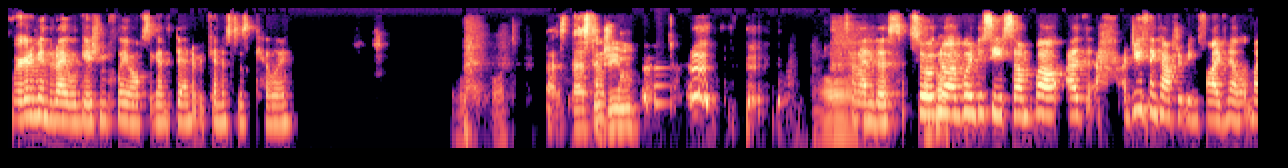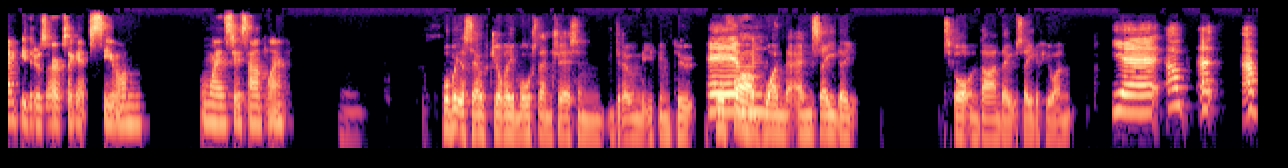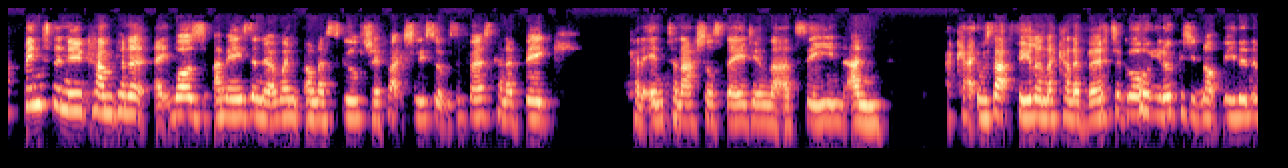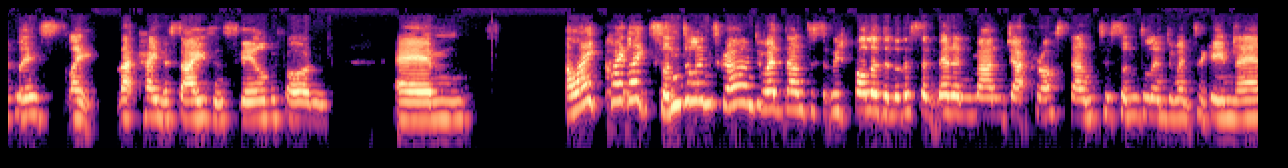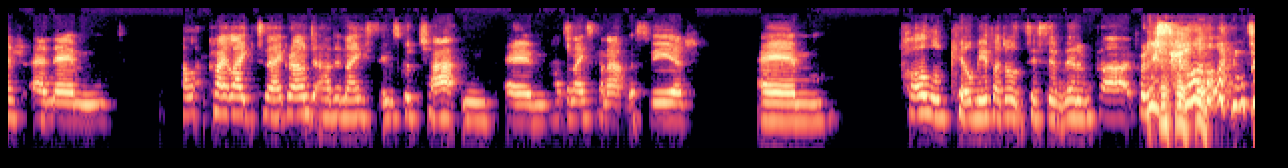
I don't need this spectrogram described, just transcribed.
We're going to be in the relegation playoffs against Dennis McInnes's Killy. Oh God. That's that's the dream. Oh. Horrendous. So I've no, got- I'm going to see some. Well, I, I do think after it being five 0 it might be the reserves I get to see on on Wednesday. Sadly, What about yourself, Julie? Most interesting ground that you've been to? Go for Um, one inside of Scotland and outside if you want. Yeah, I've, I, I've been to the new camp and it, it was amazing. I went on a school trip actually, so it was the first kind of big, kind of international stadium that I'd seen, and I, it was that feeling, a kind of vertigo, you know, because you'd not been in a place like that kind of size and scale before. And um, I like quite liked Sunderland's ground. We went down to we followed another St Mirren man, Jack Ross, down to Sunderland. We went to a game there, and um, I quite liked their ground. It had a nice, it was good chat and um, had a nice kind of atmosphere. Um, Paul will kill me if I don't say St Mirren Park for his Scotland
